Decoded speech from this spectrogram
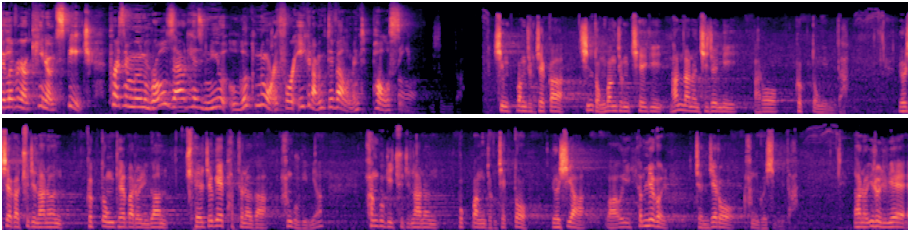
Delivering a keynote speech, President Moon rolls out his new Look North for Economic Development policy. 신국방 정책과 신동방 정책이 만나는 지점이 바로 극동입니다. 러시아가 추진하는 극동 개발을 위한 최적의 파트너가 한국이며 한국이 추진하는 국방 정책도 러시아와의 협력을 전제로 한 것입니다. 나는 이를 위해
